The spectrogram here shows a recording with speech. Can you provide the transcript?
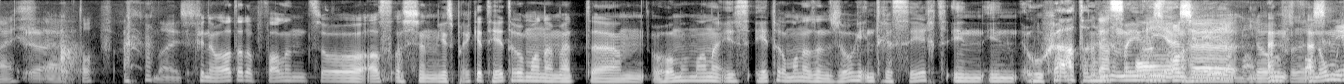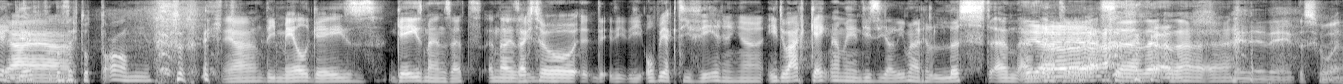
life. Ja. Ja, top. Nice. Ik vind het wel altijd opvallend, zo, als, als je een gesprek hebt heteromannen met ehm homomannen, is heteromannen zijn zo geïnteresseerd in, in hoe gaat het Dat is is het met jullie? Man. en, en omgekeerd, Ja, ja. dat is echt totaal niet. Ja, die male gaze, gaze man zet. En dat is echt zo, die, die, die objectivering, ja. Eduard kijkt naar mij en die ziet alleen maar lust en, en Ja. interesse. En, en. Nee, nee, nee. Dat is gewoon...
